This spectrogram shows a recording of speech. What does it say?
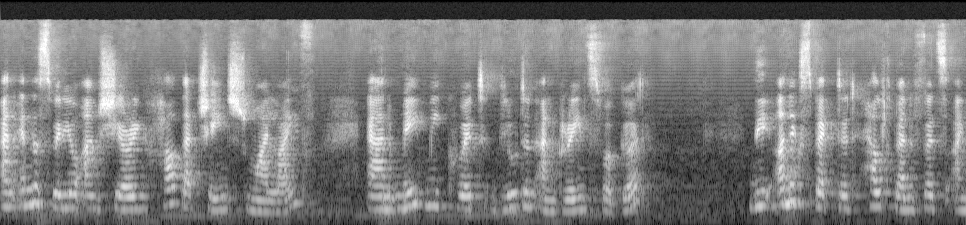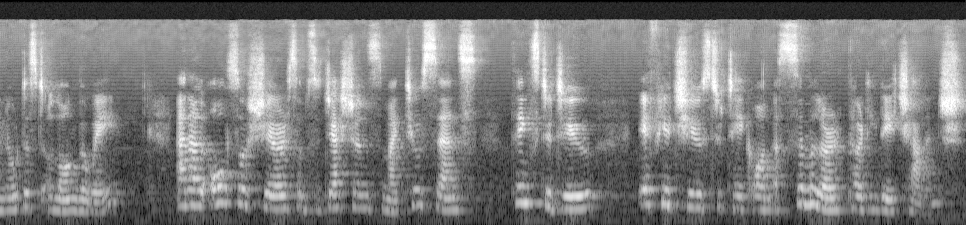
and in this video I'm sharing how that changed my life and made me quit gluten and grains for good, the unexpected health benefits I noticed along the way, and I'll also share some suggestions, my two cents, things to do if you choose to take on a similar 30-day challenge.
